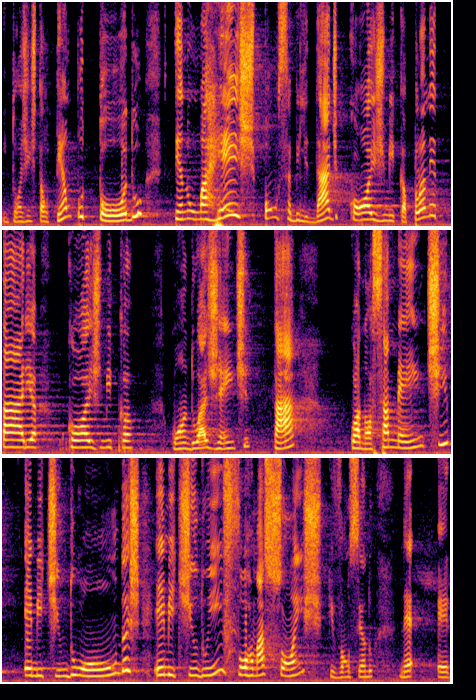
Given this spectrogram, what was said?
Então, a gente está o tempo todo tendo uma responsabilidade cósmica, planetária, cósmica, quando a gente está com a nossa mente emitindo ondas, emitindo informações que vão sendo né, é,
